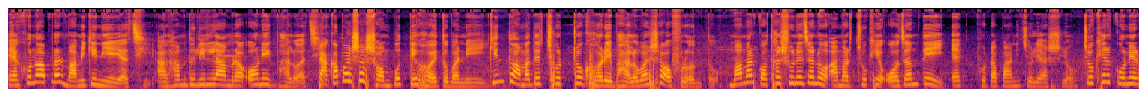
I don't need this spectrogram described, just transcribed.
এখনও আপনার মামিকে নিয়েই আছি। আলহামদুলিল্লাহ, আমরা অনেক ভালো আছি। টাকা পয়সা সম্পত্তি হয়তো বা নেই, কিন্তু আমাদের ছোট্ট ঘরে ভালোবাসা অফুরন্ত। মামার কথা শুনে যেন আমার চোখে অজান্তেই এক ফোঁটা পানি চলে আসলো। চোখের কোণের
